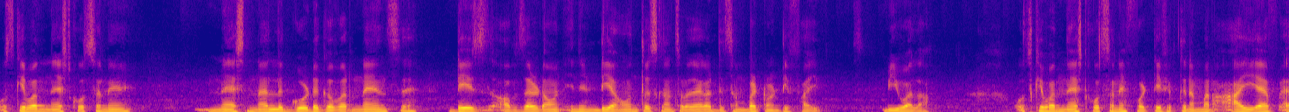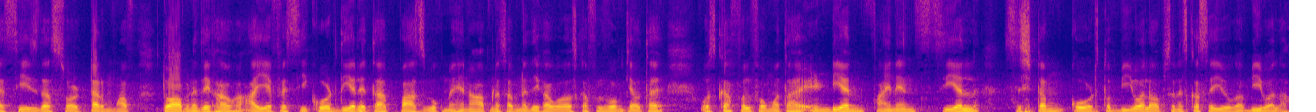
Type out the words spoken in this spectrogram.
उसके बाद नेक्स्ट क्वेश्चन है, national good governance days observe on in India on तो इसका आंसर हो जाएगा दिसंबर ट्वेंटी फाइव बी वाला। उसके बाद नेक्स्ट क्वेश्चन है forty fifth number I F S C is the short term of तो आपने देखा होगा I F S C code दिया रहता है पासबुक में, है ना? आपने सबने देखा होगा, उसका फुल फॉर्म क्या होता है? उसका फुल फॉर्म होता है इंडियन फाइनेंशियल सिस्टम कोड तो बी वाला ऑप्शन इसका सही होगा बी वाला।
